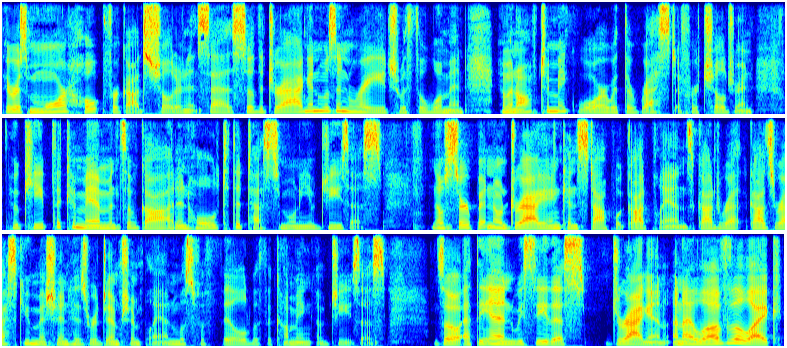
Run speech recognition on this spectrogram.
there is more hope for God's children, it says. So the dragon was enraged with the woman and went off to make war with the rest of her children, who keep the commandments of God and hold to the testimony of Jesus. No serpent, no dragon can stop what God plans. God re- God's rescue mission, his redemption plan, was fulfilled with the coming of Jesus. So at the end, we see this dragon, and I love the like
